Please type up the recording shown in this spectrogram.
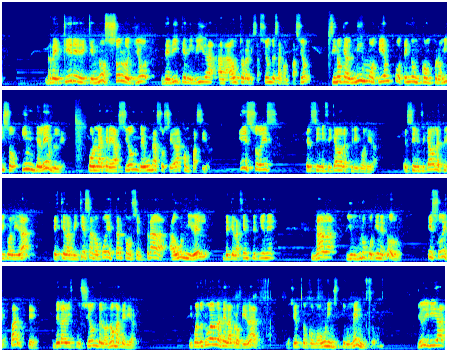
requiere de que no solo yo dedique mi vida a la autorrealización de esa compasión, sino que al mismo tiempo tenga un compromiso indeleble por la creación de una sociedad compasiva. Eso es el significado de la espiritualidad. El significado de la espiritualidad es que la riqueza no puede estar concentrada a un nivel de que la gente tiene nada y un grupo tiene todo. Eso es parte de la discusión de lo no material. Y cuando tú hablas de la propiedad, ¿no es cierto?, como un instrumento, yo diría,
